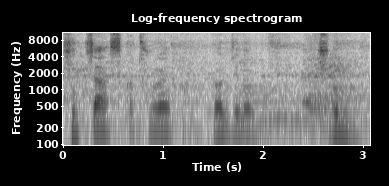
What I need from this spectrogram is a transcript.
진짜 스쿼트 후에 런지는 죽음입니다.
